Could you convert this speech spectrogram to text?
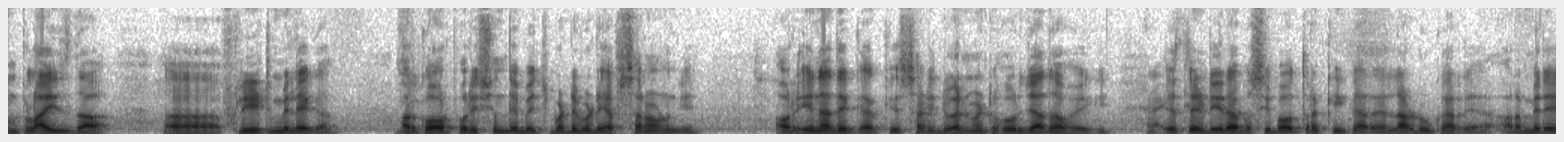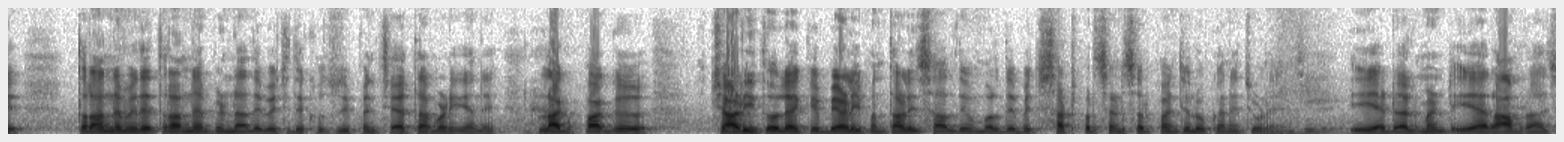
EMPLOYEES ਦਾ ਫਲੀਟ ਮਿਲੇਗਾ ਔਰ ਕਾਰਪੋਰੇਸ਼ਨ ਦੇ ਵਿੱਚ ਵੱਡੇ ਵੱਡੇ ਅਫਸਰ ਆਉਣਗੇ ਔਰ ਇਹਨਾਂ ਦੇ ਕਰਕੇ ਸਾਡੀ ਡਿਵੈਲਪਮੈਂਟ ਹੋਰ ਜ਼ਿਆਦਾ ਹੋਏਗੀ। ਇਸ ਤੇ ਡੇਰਾ ਬਸੀ ਬਹੁਤ ਤਰੱਕੀ ਕਰ ਰਿਹਾ ਲਾੜੂ ਕਰ ਰਿਹਾ ਔਰ ਮੇਰੇ 93 ਦੇ 93 ਪਿੰਡਾਂ ਦੇ ਵਿੱਚ ਦੇਖੋ ਤੁਸੀਂ ਪੰਚਾਇਤਾਂ ਬਣੀਆਂ ਨੇ ਲਗਭਗ 40 ਤੋਂ ਲੈ ਕੇ 42 45 ਸਾਲ ਦੀ ਉਮਰ ਦੇ ਵਿੱਚ 60% ਸਰਪੰਚ ਲੋਕਾਂ ਨੇ ਚੁਣੇ। ਜੀ। ਇਹ ਹੈ ਡਿਵੈਲਪਮੈਂਟ ਇਹ ਹੈ ਰਾਮਰਾਜ।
